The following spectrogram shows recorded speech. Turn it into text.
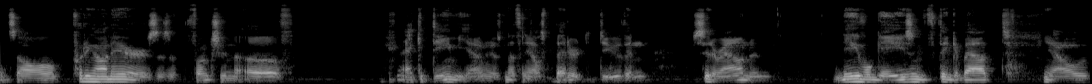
It's all putting on airs as a function of academia. There's nothing else better to do than sit around and navel gaze and think about, you know,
